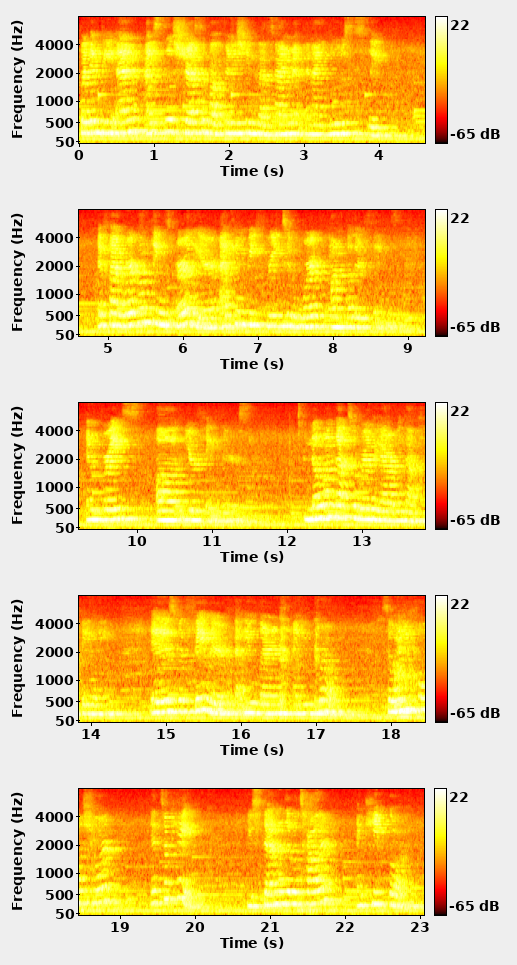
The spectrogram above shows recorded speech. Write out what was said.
but in the end, I still stress about finishing the assignment and I lose sleep. If I work on things earlier, I can be free to work on other things. Embrace all your failures. No one got to where they are without failing. It is with failure that you learn and you grow. So when you fall short, it's okay. You stand a little taller and keep going.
